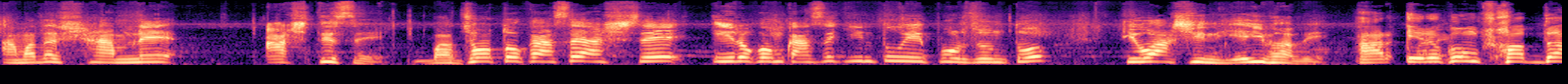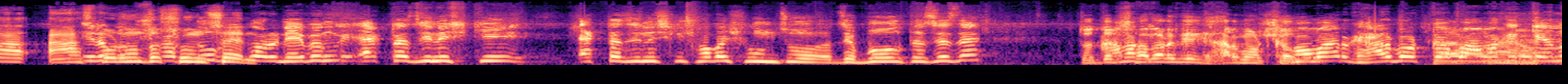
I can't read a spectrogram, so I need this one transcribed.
আমাদের সামনে আসতেছে বা যত কাছে আসছে এরকম কাছে কিন্তু এই পর্যন্ত কেউ আসেনি এইভাবে। আর এরকম শব্দ আজ পর্যন্ত শুনছেন? এবং একটা জিনিস কি একটা জিনিস কি সবাই শুনছো যে বলতেছে যে তোদের সবারকে ঘাড় মটকাবো। সবার ঘাড় বটকাবো আমাকে কেন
